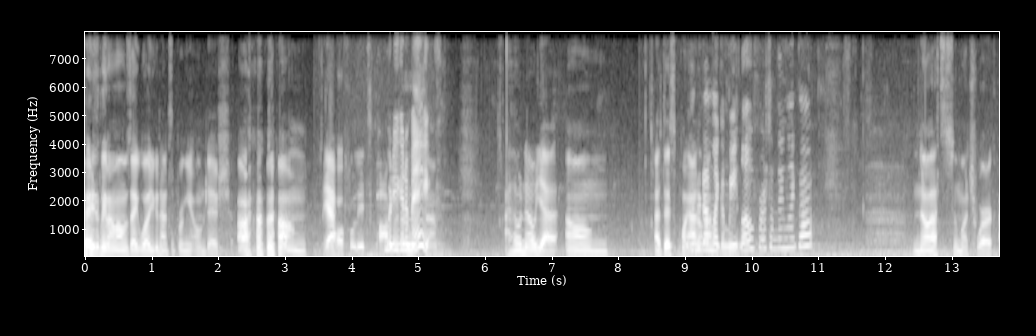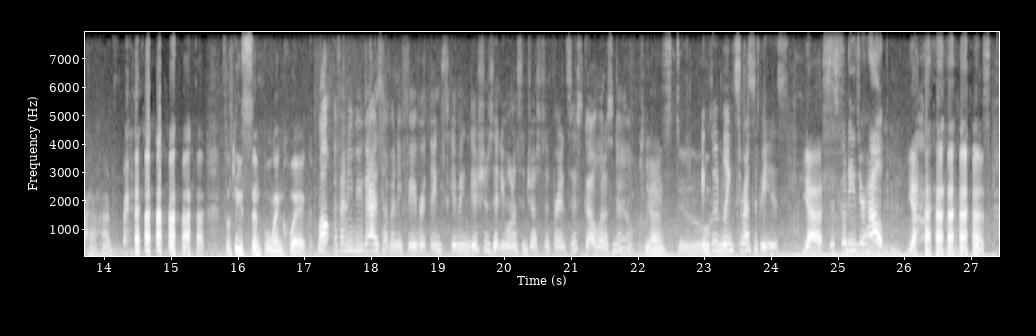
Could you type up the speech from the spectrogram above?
Basically, my mom was like, "Well, you're gonna have to bring your own dish." um, yeah, hopefully it's popular. What are you gonna make? them. I don't know yet. Um, at this point, I Ever don't. done I- like a meatloaf or something like that? No, that's too much work. I don't have something simple and quick. Well, if any of you guys have any favorite Thanksgiving dishes that you want to suggest to Francisco, let us know. Please Yeah. do. Include links to recipes. yes. Cisco needs your help. Yes.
